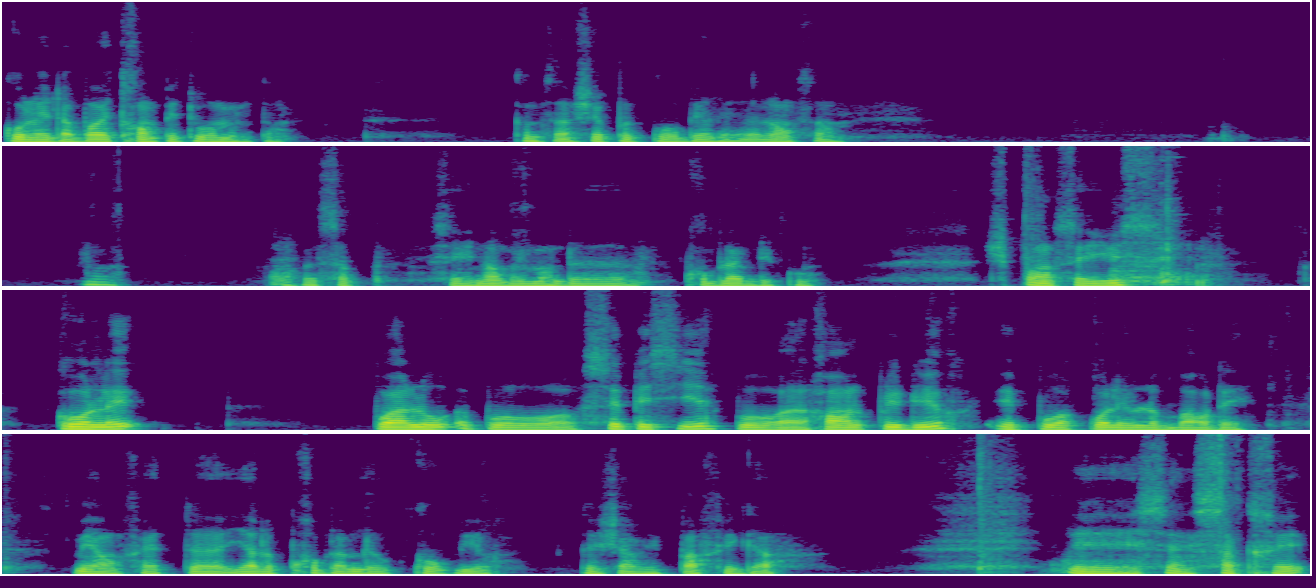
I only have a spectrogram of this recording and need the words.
coller d'abord et tremper tout en même temps. Comme ça, je peux courber l'ensemble. C'est énormément de problèmes du coup. Je pensais juste coller pour, pour s'épaissir, pour euh, rendre plus dur et pour coller le bordé. Mais en fait, euh, il y a le problème de courbure que j'avais pas fait gaffe. Et c'est un sacré,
